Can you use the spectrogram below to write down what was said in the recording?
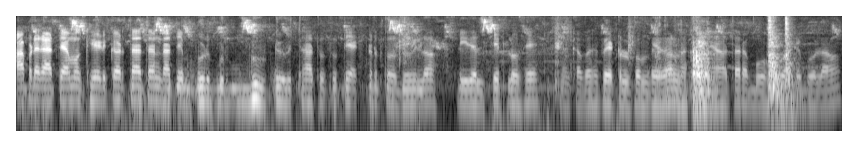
આપણે રાતે આમાં ખેડ કરતા હતા ને રાતે બુડ બુડ બુડ થતું હતું. ટ્રેક્ટર તો જોઈ લો, ડીઝલ કેટલો છે. નકા પછી પેટ્રોલ પંપે તો નખાઈને આવતા રહે બહુ વારે બોલાવો.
